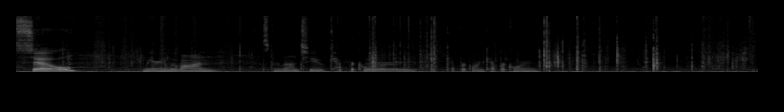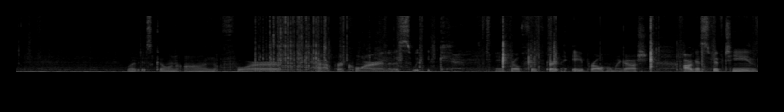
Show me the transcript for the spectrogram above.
so we're going to move on. Let's move on to Capricorn. Capricorn, Capricorn. what is going on for Capricorn this week? April 5th, or er, April, oh my gosh, August 15th.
